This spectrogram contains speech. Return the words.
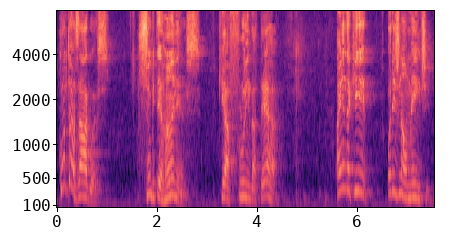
Quanto às águas subterrâneas que afluem da terra, ainda que originalmente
